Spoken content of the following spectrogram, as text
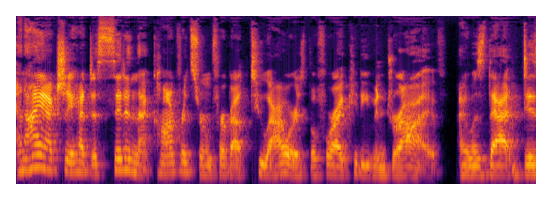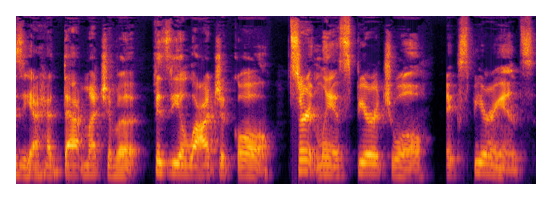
And I actually had to sit in that conference room for about two hours before I could even drive. I was that dizzy. I had that much of a physiological, certainly a spiritual experience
